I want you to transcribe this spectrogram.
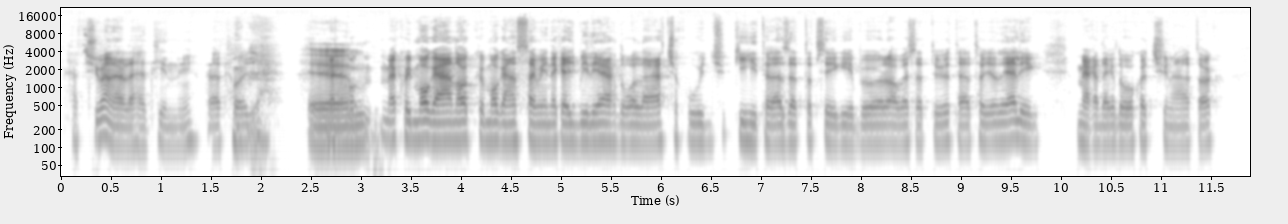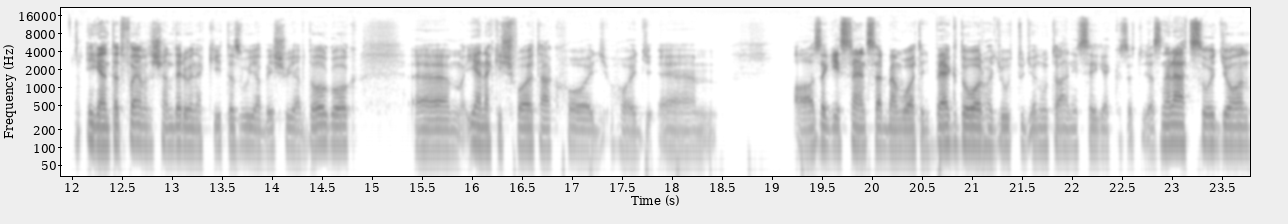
Hát simán el lehet hinni, tehát hogy meg, meg, hogy magának, magánszemélynek egy milliárd dollár csak úgy kihitelezett a cégéből a vezető, tehát hogy elég meredek dolgokat csináltak. Igen, tehát folyamatosan derülnek ki itt az újabb és újabb dolgok. Um, ilyenek is voltak, hogy, hogy um, az egész rendszerben volt egy backdoor, hogy úgy tudjon utalni cégek között, hogy az ne látszódjon.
